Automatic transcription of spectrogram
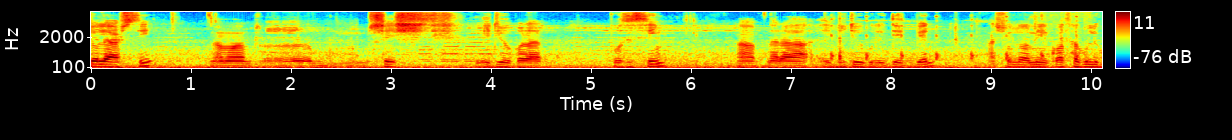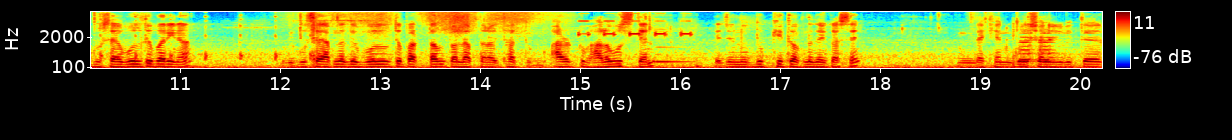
চলে আসছি আমার শেষ ভিডিও করার প্রসেসিং আপনারা এই ভিডিওগুলি দেখবেন। আসলে আমি কথাগুলি গুছায় বলতে পারি না। যদি গুছায় আপনাদের বলতে পারতাম, তাহলে আপনারা হয়তো আরও একটু ভালো বুঝতেন। এজন্য দুঃখিত আপনাদের কাছে। দেখেন, গুলশানের ভিতর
